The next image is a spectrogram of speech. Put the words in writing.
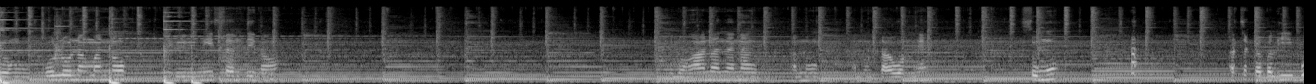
Yung ulo ng manok, nililinisan din, oh. Kinuhanan na ng, ano, anong tawag niya? Sungo. At saka balibo.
